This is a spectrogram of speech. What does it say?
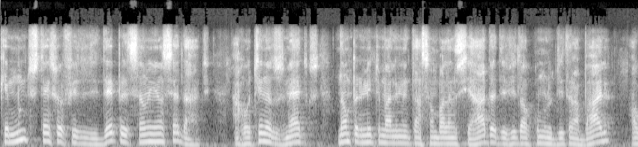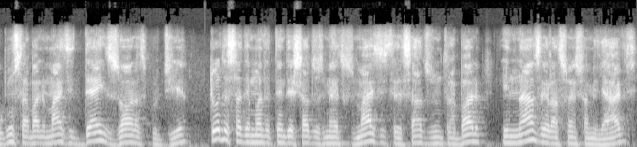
que muitos têm sofrido de depressão e ansiedade. A rotina dos médicos não permite uma alimentação balanceada devido ao acúmulo de trabalho. Alguns trabalham mais de 10 horas por dia. Toda essa demanda tem deixado os médicos mais estressados no trabalho e nas relações familiares,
